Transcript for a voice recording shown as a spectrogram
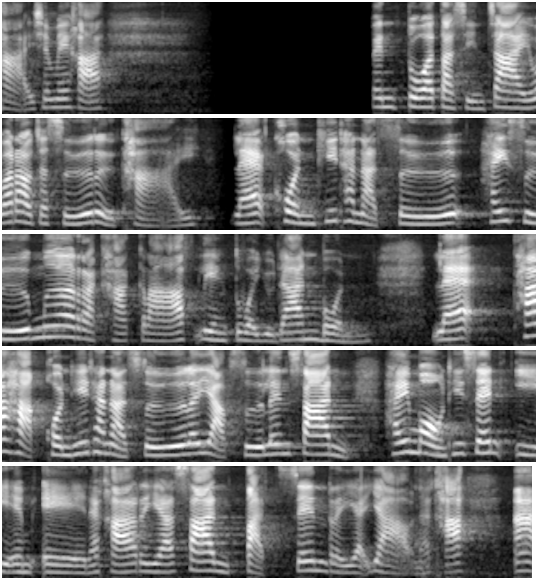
ขายใช่ไหมคะ เป็นตัวตัดสินใจว่าเราจะซื้อหรือขาย และคนที่ถนัดซื้อให้ซื้อเมื่อราคากราฟเรียงตัวอยู่ด้านบน และถ้าหากคนที่ถนัดซื้อและอยากซื้อเล่นสั้น ให้มองที่เส้น EMA นะคะ ระยะสั้นตัดเส้นระยะยาวนะคะ อะ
